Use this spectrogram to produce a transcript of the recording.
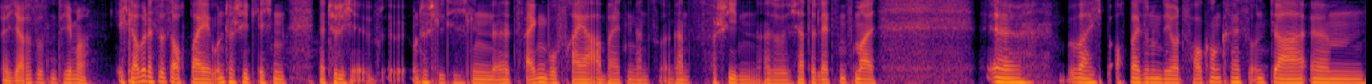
äh, ja, das ist ein Thema. Ich glaube, das ist auch bei unterschiedlichen, natürlich äh, unterschiedlichen äh, Zweigen, wo freie arbeiten, ganz, ganz verschieden. Also ich hatte letztens mal äh, war ich auch bei so einem DJV-Kongress und da, ähm,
